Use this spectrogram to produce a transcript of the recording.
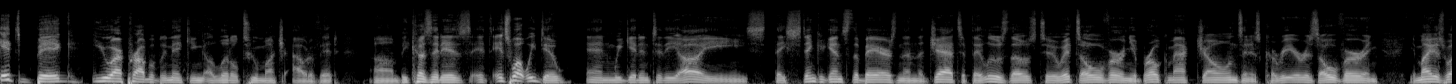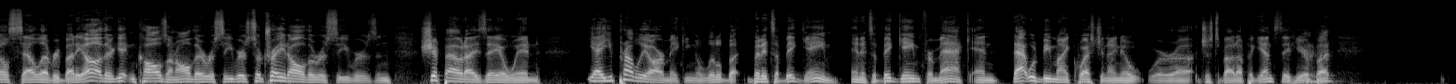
It's big. You are probably making a little too much out of it um, because it is. It, it's what we do, and we get into the oh, they stink against the Bears, and then the Jets. If they lose those two, it's over, and you broke Mac Jones, and his career is over, and you might as well sell everybody. Oh, they're getting calls on all their receivers, so trade all the receivers and ship out Isaiah Wynn. Yeah, you probably are making a little bit, but it's a big game, and it's a big game for Mac, and that would be my question. I know we're uh, just about up against it here, but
